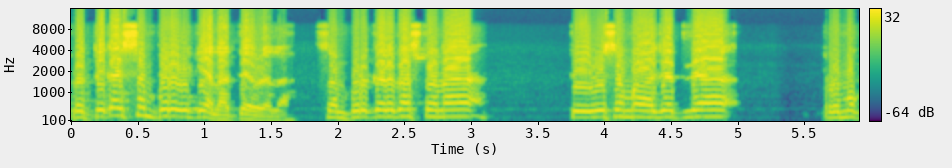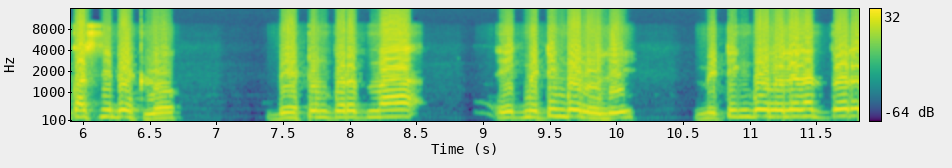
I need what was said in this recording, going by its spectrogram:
प्रत्येकाशी संपर्क केला त्यावेळेला. संपर्क करत असताना तेवीस समाजातल्या प्रमुखांनी भेटलो. भेटून परत ना एक मीटिंग बोलवली. मीटिंग बोलवल्यानंतर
